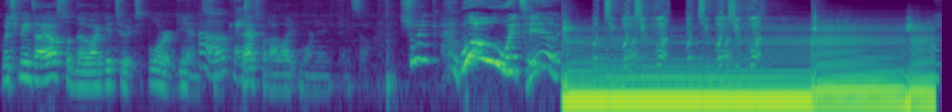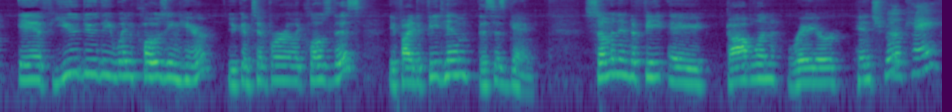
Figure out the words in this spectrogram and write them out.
Which means I also, though, I get to explore again. Oh, so okay. That's what I like more than anything. So, shwink! Whoa, it's him! What you what you want? What you what you want? If you do the win closing here, you can temporarily close this. If I defeat him, this is game. Summon and defeat a goblin, raider, henchman. Okay.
